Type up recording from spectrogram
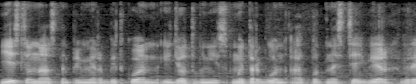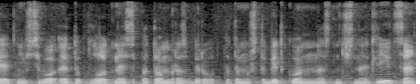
Если у нас, например, биткоин идет вниз, мы торгуем от плотностей вверх, вероятнее всего эту плотность потом разберут, потому что биткоин у нас начинает литься,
